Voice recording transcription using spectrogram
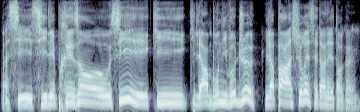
bah, si, s'il est présent aussi et qu'il, qu'il a un bon niveau de jeu. Il n'a pas rassuré ces derniers temps quand même.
